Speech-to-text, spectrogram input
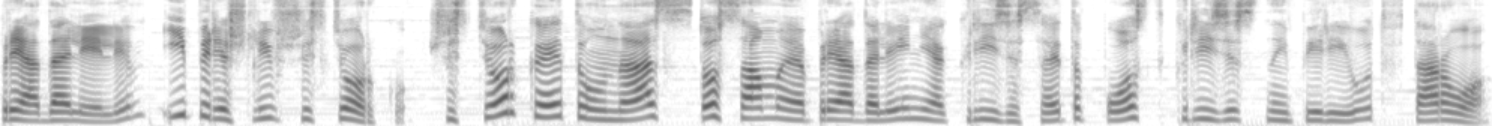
преодолели и перешли в шестерку. Шестерка это у нас то самое преодоление кризиса, это посткризисный период второго.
